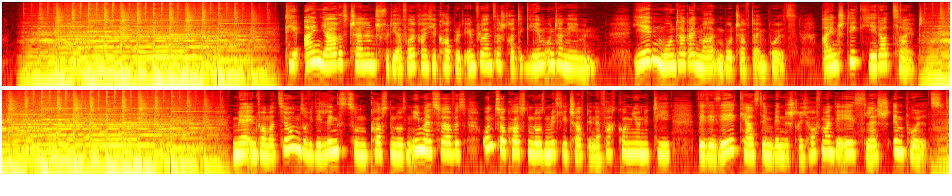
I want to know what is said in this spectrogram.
Die Ein-Jahres-Challenge für die erfolgreiche Corporate Influencer-Strategie im Unternehmen. Jeden Montag ein Markenbotschafter-Impuls. Einstieg jederzeit. Mehr Informationen sowie die Links zum kostenlosen E-Mail-Service und zur kostenlosen Mitgliedschaft in der Fachcommunity www.kerstin-hoffmann.de/impuls.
